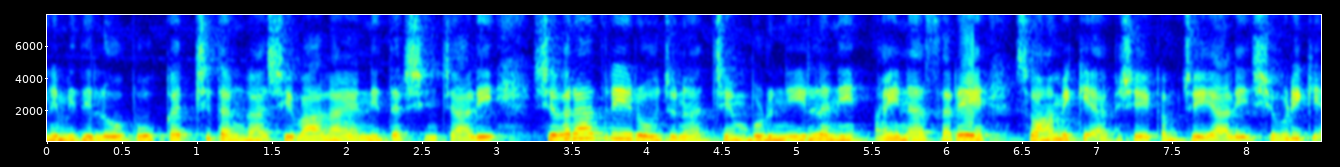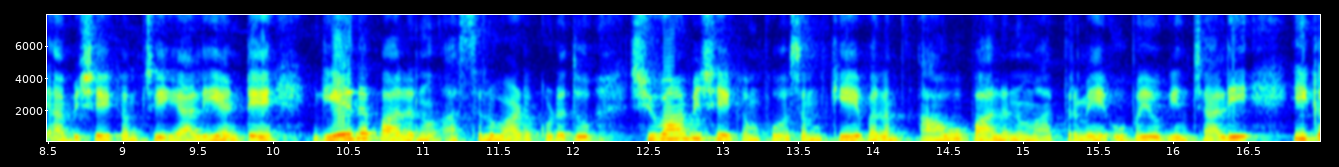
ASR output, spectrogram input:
ఎనిమిది లోపు ఖచ్చితంగా శివాలయాన్ని దర్శించాలి. శివరాత్రి రోజున చెంబుడు నీళ్ళని అయినా సరే స్వామికి అభిషేకం చేయాలి. శివుడికి అభిషేకం చేయాలి అంటే గేదె పాలను అస్సలు వాడకూడదు. శివాభిషేకం కోసం కేవలం ఆవు పాలను మాత్రమే ఉపయోగించాలి. ఇక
